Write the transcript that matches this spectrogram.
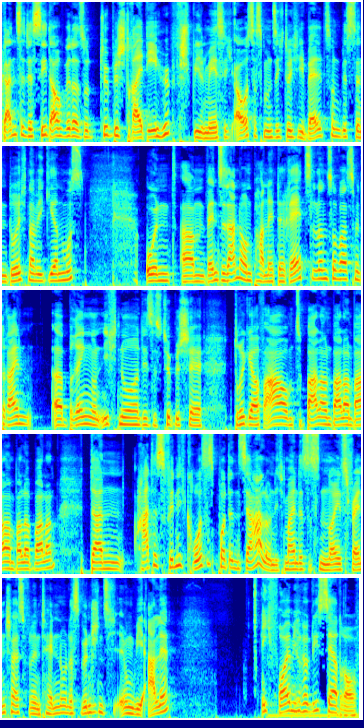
Ganze, das sieht auch wieder so typisch 3D-Hüpfspielmäßig aus, dass man sich durch die Welt so ein bisschen durchnavigieren muss. Und ähm, wenn sie dann noch ein paar nette Rätsel und sowas mit rein äh, bringen und nicht nur dieses typische Drücke auf A, um zu ballern, ballern, ballern, ballern, ballern, dann hat es, finde ich, großes Potenzial. Und ich meine, das ist ein neues Franchise von Nintendo, das wünschen sich irgendwie alle. Ich freue mich ja. wirklich sehr drauf.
